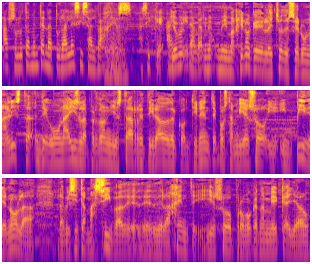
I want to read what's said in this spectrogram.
absolutamente naturales y salvajes. Así que hay Yo que ir a verlo. me- me imagino que el hecho de ser una lista, digo, una isla, perdón, y estar retirado del continente, pues también eso impide, ¿no? La, la visita masiva de, de- de la gente y eso provoca también que haya un,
